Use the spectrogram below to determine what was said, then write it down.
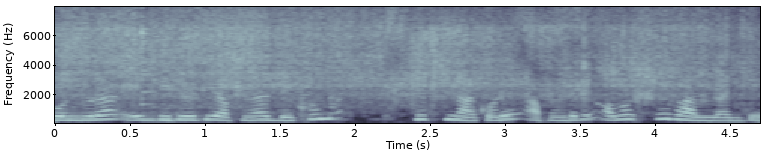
বন্ধুরা, এই ভিডিওটি আপনারা দেখুন। স্কিপ না করে আপনাদের অবশ্যই ভালো লাগবে।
